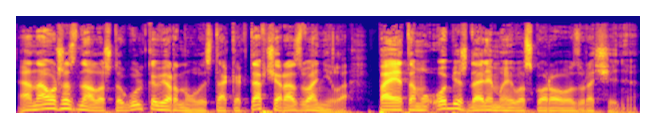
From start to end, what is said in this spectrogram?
Она уже знала, что Гулька вернулась, так как та вчера звонила, поэтому обе ждали моего скорого возвращения.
